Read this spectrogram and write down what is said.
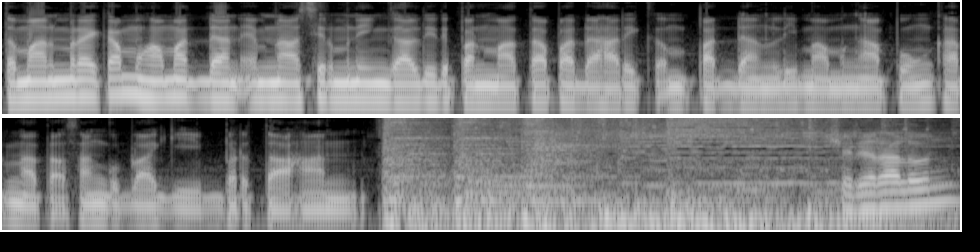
Teman mereka Muhammad dan M. Nasir meninggal di depan mata pada hari keempat dan lima mengapung karena tak sanggup lagi bertahan. Syederalun,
